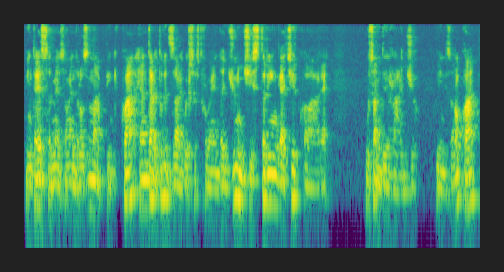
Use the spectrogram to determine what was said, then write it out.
mi interessa a me solamente lo snapping qua e andare ad utilizzare questo strumento. Aggiungi stringa circolare usando il raggio. Quindi sono qua.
